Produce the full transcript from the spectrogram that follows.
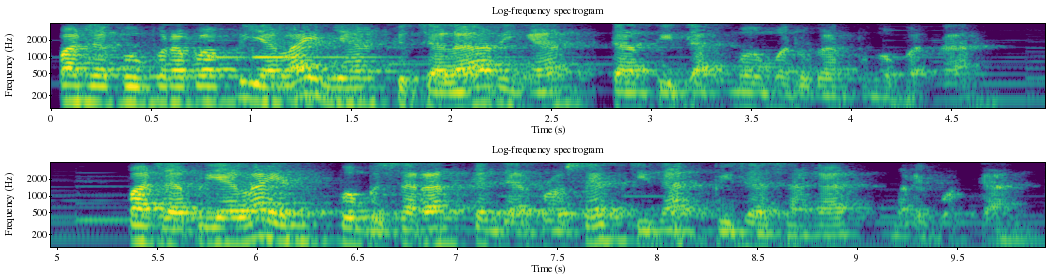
Pada beberapa pria lainnya, gejala ringan dan tidak memerlukan pengobatan, pada pria lain, pembesaran kelenjar prostat jinak bisa sangat merepotkan.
